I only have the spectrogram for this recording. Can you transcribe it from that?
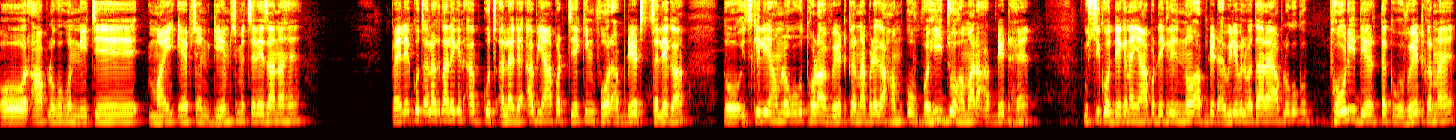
और आप लोगों को नीचे माई एप्स एंड गेम्स में चले जाना है। पहले कुछ अलग था, लेकिन अब कुछ अलग है। अब यहाँ पर चेकिंग फॉर अपडेट्स चलेगा तो इसके लिए हम लोगों को थोड़ा वेट करना पड़ेगा। हमको वही जो हमारा अपडेट है, उसी को देखना यहाँ पर देख लीजिए नो अपडेट अवेलेबल बता रहा है। आप लोगों को थोड़ी देर तक वेट करना है,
